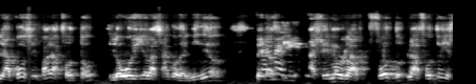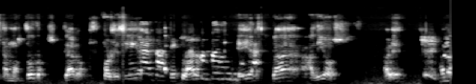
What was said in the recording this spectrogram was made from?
la pose para la foto, y luego yo la saco del vídeo, pero hacemos la foto, la foto y estamos todos, claro. Porque si ella, claro. ella va, adiós. ¿Vale? Bueno,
